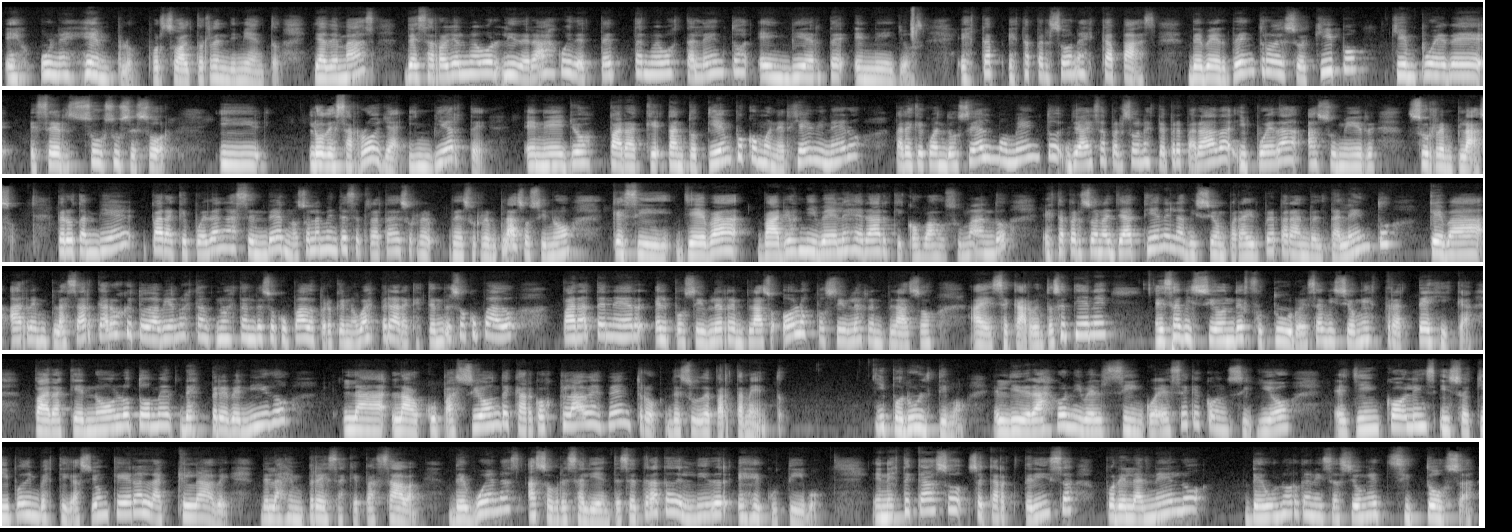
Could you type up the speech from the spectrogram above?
es un ejemplo por su alto rendimiento y además desarrolla el nuevo liderazgo y detecta nuevos talentos e invierte en ellos. Esta, esta persona es capaz de ver dentro de su equipo quién puede ser su sucesor y lo desarrolla, invierte en ellos para que tanto tiempo como energía y dinero para que cuando sea el momento ya esa persona esté preparada y pueda asumir su reemplazo pero también para que puedan ascender. No solamente se trata de su, de su reemplazo, sino que si lleva varios niveles jerárquicos bajo su mando, esta persona ya tiene la visión para ir preparando el talento que va a reemplazar cargos que todavía no están, no están desocupados, pero que no va a esperar a que estén desocupados para tener el posible reemplazo o los posibles reemplazos a ese cargo. Entonces tiene esa visión de futuro, esa visión estratégica para que no lo tome desprevenido la, ocupación de cargos claves dentro de su departamento. Y por último, el liderazgo nivel 5, ese que consiguió Jim Collins y su equipo de investigación, que era la clave de las empresas que pasaban de buenas a sobresalientes. Se trata del líder ejecutivo. En este caso se caracteriza por el anhelo de una organización exitosa,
